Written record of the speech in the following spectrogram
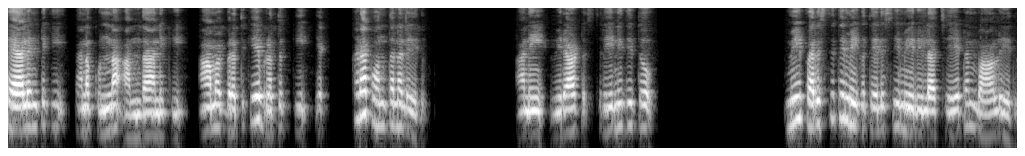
టాలెంట్కి తనకున్న అందానికి ఆమె బ్రతికే బ్రతుక్కి ఎక్కడా పొంతనలేదు అని విరాట్ శ్రీనిధితో మీ పరిస్థితి మీకు తెలిసి మీరు ఇలా చేయటం బాగలేదు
